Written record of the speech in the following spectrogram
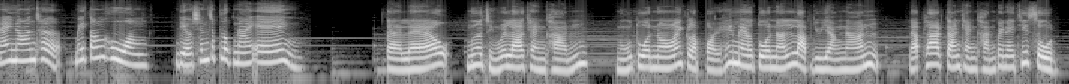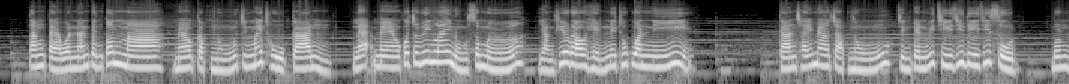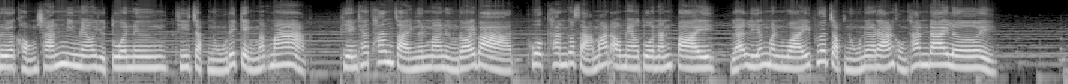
นายนอนเถอะไม่ต้องห่วง เดี๋ยวฉันจะปลุกนายเอง แต่แล้วเมื่อถึงเวลาแข่งขัน หนูตัวน้อยกลับปล่อยให้แมวตัวนั้นหลับอยู่อย่างนั้น และพลาดการแข่งขันไปในที่สุด ตั้งแต่วันนั้นเป็นต้นมา แมวกับหนูจึงไม่ถูกกัน และแมวก็จะวิ่งไล่หนูเสมอ อย่างที่เราเห็นในทุกวันนี้ การใช้แมวจับหนูจึงเป็นวิธีที่ดีที่สุด บนเรือของฉันมีแมวอยู่ตัวหนึ่งที่จับหนูได้เก่งมากๆ เพียงแค่ท่านจ่ายเงินมา 100 บาท พวกท่านก็สามารถเอาแมวตัวนั้นไป และเลี้ยงมันไว้เพื่อจับหนูในร้านของท่านได้เลย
